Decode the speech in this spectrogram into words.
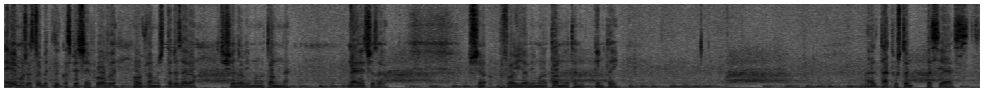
Nie wiem, może zrobię tylko z pierwszej połowy, bo już mamy 4-0, czy się zrobi monotonne. Nie, nie 3-0. Już się powoli robi monotonny ten gameplay. Ale tak już ten PES jest.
